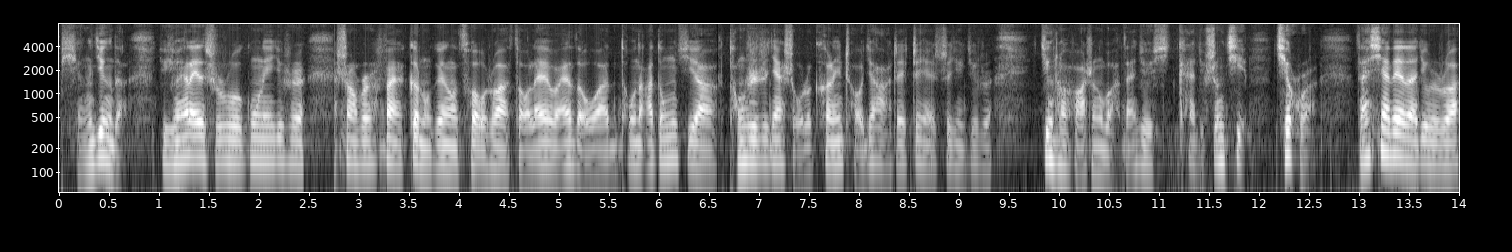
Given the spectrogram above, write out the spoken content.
平静的。就原来的时候，工人就是上班犯各种各样的错误，是吧？早来晚走啊，偷拿东西啊，同事之间守着客人吵架，这这些事情就是。经常发生吧，咱就看就生气起火。咱现在呢，就是说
